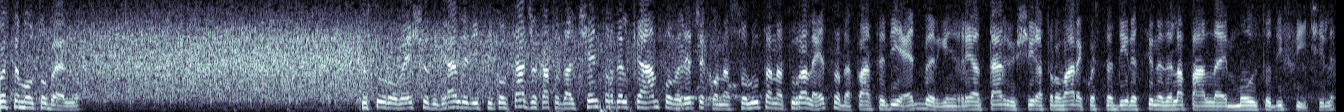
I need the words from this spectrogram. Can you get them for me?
Questo è molto bello. Questo è un rovescio di grande difficoltà giocato dal centro del campo, vedete con assoluta naturalezza da parte di Edberg, in realtà riuscire a trovare questa direzione della palla è molto difficile.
